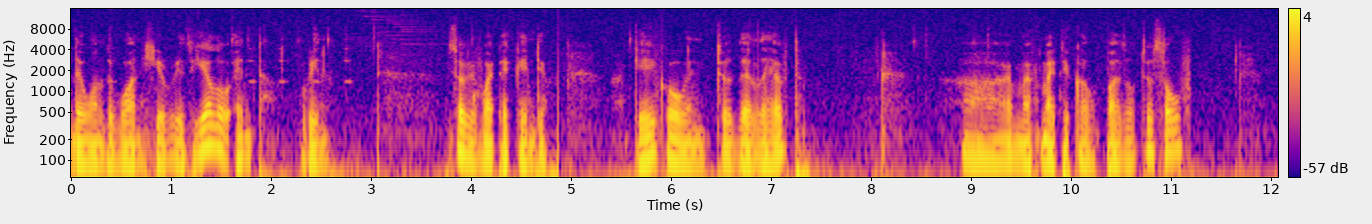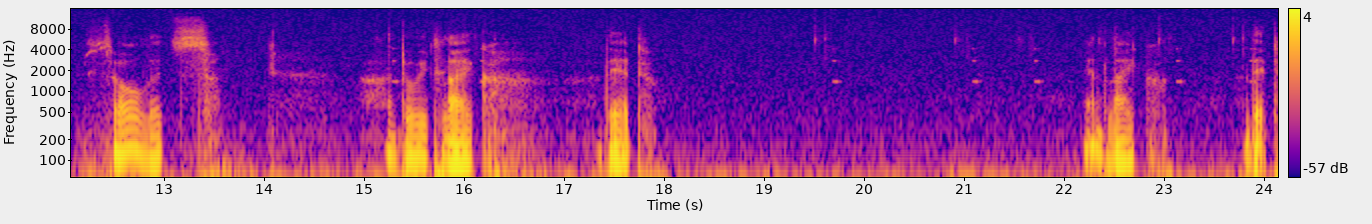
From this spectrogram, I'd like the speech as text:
the only one here is yellow and green. So we've got a candy okay going to the left. Uh, a mathematical puzzle to solve. So let's do it like that. And like that.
